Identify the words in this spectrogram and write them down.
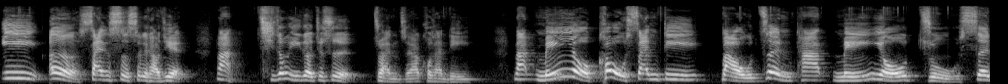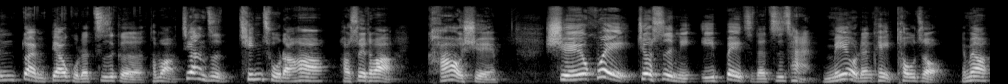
一二三四四个条件，那。其中一个就是转折要扣三 D，那没有扣三 D，保证它没有主升段标股的资格，好不好？这样子清楚了哈，好，所以好不好？好好学，学会就是你一辈子的资产，没有人可以偷走，有没有？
